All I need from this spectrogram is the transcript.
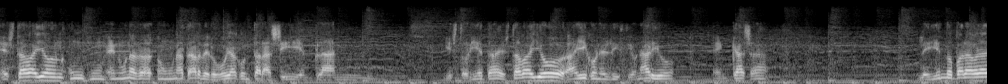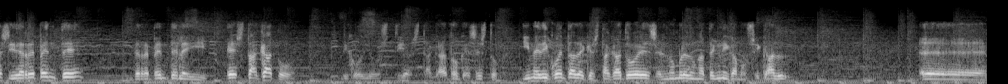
estaba yo en una, una tarde, lo voy a contar así, en plan historieta, estaba yo ahí con el diccionario, en casa, leyendo palabras y de repente, de repente leí, estacato. Digo yo, hostia, estacato, ¿qué es esto? Y me di cuenta de que estacato es el nombre de una técnica musical. Eh,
